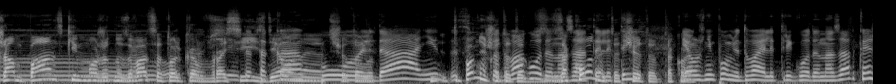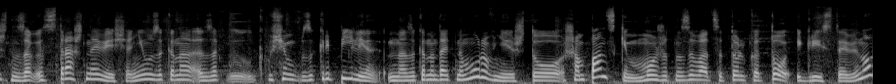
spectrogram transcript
шампанским может называться только в России это сделанное. Боль, вот. да, они Ты помнишь, сколько, два года закон назад или это три? что-то такое? Я уже не помню, два или три года назад, конечно, за- страшная вещь. Они узакона... за- в общем, закрепили на законодательном уровне, что шампанским может называться только то игристое вино,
